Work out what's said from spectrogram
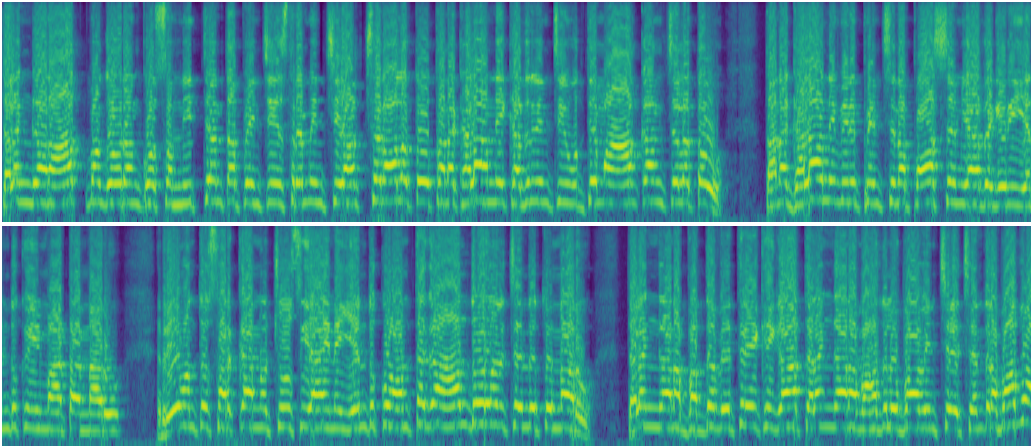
తెలంగాణ ఆత్మగౌరవం కోసం నిత్యం తప్పించి శ్రమించి అక్షరాలతో తన కళాన్ని కదిలించి ఉద్యమ ఆకాంక్షలతో తన గళాన్ని వినిపించిన పాశ్యం యాదగిరి ఎందుకు ఈ మాట అన్నారు? రేవంత్ సర్కార్ను చూసి ఆయన ఎందుకు అంతగా ఆందోళన చెందుతున్నారు? తెలంగాణ బద్ద వ్యతిరేకిగా తెలంగాణ వాదులు భావించే చంద్రబాబు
